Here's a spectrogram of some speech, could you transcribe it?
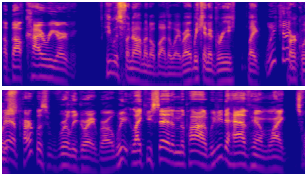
about Kyrie Irving. He was phenomenal, by the way. Right? We can agree. Like We can Perk was- Perk was really great, bro. We like you said in the pod, we need to have him like tw-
